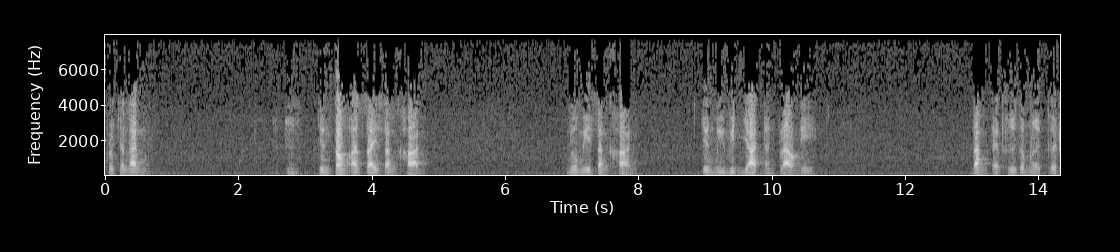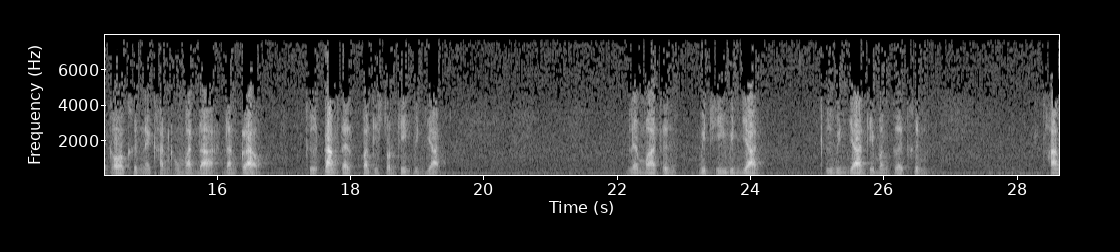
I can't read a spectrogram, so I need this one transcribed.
เพราะฉะนั้น จึงต้องอาศัยสังขาร เมื่อมีสังขาร จึงมีวิญญาณดังกล่าวนี้ ตั้งแต่ถือกำเนิดเกิดก่อขึ้นในคันของมารดาดังกล่าว คือตั้งแต่ปฏิสนธิวิญญาณ และมาถึงวิถีวิญญาณ คือวิญญาณที่บังเกิดขึ้น ทาง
